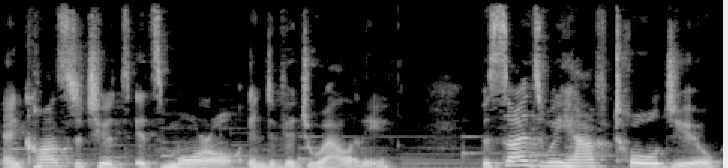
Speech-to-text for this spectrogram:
and constitutes its moral individuality. Besides, we have told you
